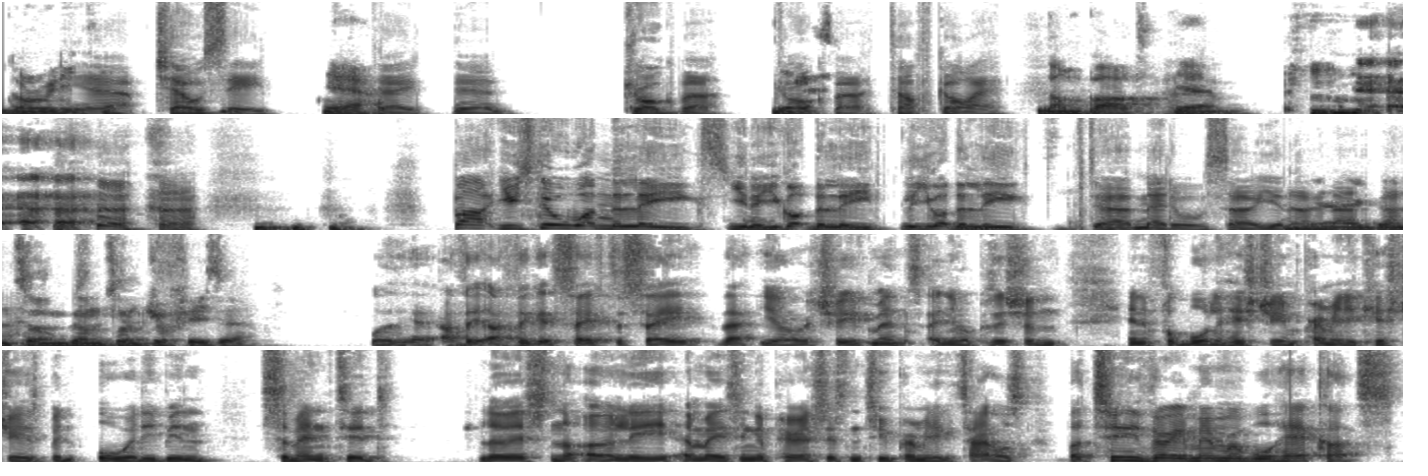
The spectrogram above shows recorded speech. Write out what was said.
don't really Yeah, care. Chelsea. Yeah, They, yeah. Drogba. Drogba, tough guy. Yeah, Um, but you still won the leagues. You know, you got the league. You got the league uh, medal. So you know. yeah, that- got that some, I some trophies. Yeah. Well, yeah, I think I think it's safe to say that your achievements and your position in footballing history and Premier League history has been already been cemented. Lewis, not only amazing appearances and two Premier League titles, but two very memorable haircuts.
